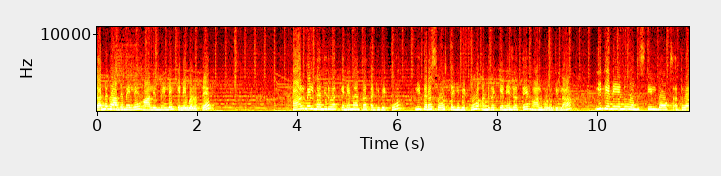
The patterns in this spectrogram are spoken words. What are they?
ತಣ್ಣಗಾದ ಮೇಲೆ ಹಾಲಿನ ಮೇಲೆ ಕೆನೆ ಬರುತ್ತೆ. ಹಾಲ್ ಮೇಲೆ ಬಂದಿರುವ ಕೆನೆ ಮಾತ್ರ ತೆಗಿಬೇಕು. ಈ ತರ ಸೋಸ್ ತೆಗಿಬೇಕು. ಅಂದ್ರೆ ಕೆನೆ ಜೊತೆ ಹಾಲು ಬರೋದಿಲ್ಲ. ಈ ಕೆನೆಯನ್ನು ಒಂದು ಸ್ಟೀಲ್ ಬಾಕ್ಸ್ ಅಥವಾ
